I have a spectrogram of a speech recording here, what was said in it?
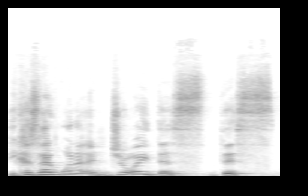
because I want to enjoy this this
